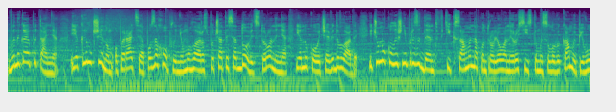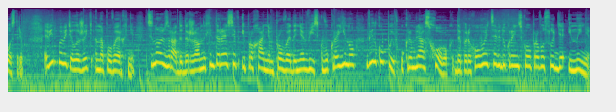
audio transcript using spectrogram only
Виникає питання, яким чином операція по захопленню могла розпочатися до відсторонення Януковича від влади, і чому колишній президент втік саме на контрольований російськими силовиками півострів? Відповідь лежить на поверхні. Ціною зради державних інтересів і проханням проведення військ в Україну він купив у Кремля сховок, де переховується від українського правосуддя і нині.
